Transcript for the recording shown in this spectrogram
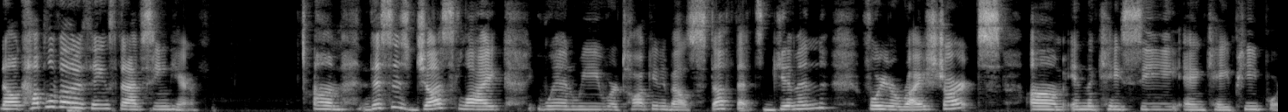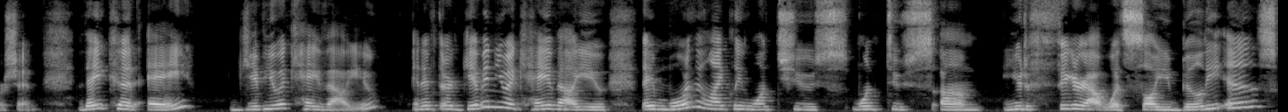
Now, a couple of other things that I've seen here. Um, this is just like when we were talking about stuff that's given for your rice charts um, in the KC and KP portion. They could A, give you a K value. And if they're giving you a K value, they more than likely want to want to um, you to figure out what solubility is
